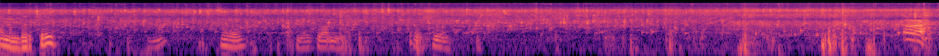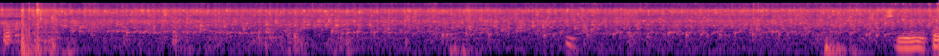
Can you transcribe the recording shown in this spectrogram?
Ah, number 3. Pero, may klam na. Question. Siminto.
